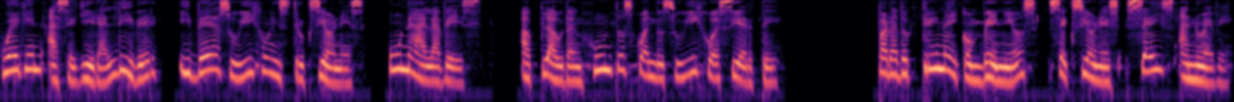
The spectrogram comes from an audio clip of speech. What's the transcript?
Jueguen a seguir al líder y dé a su hijo instrucciones, una a la vez. Aplaudan juntos cuando su hijo acierte. Para Doctrina y Convenios, secciones 6 a 9.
